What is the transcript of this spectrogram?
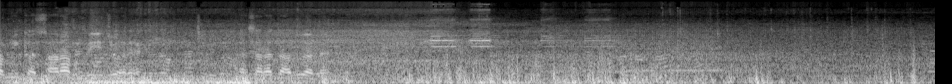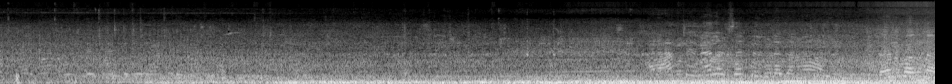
आम्ही कसारा ब्रिजवर आहे. कसारा चालू झालाय धन बघ ना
